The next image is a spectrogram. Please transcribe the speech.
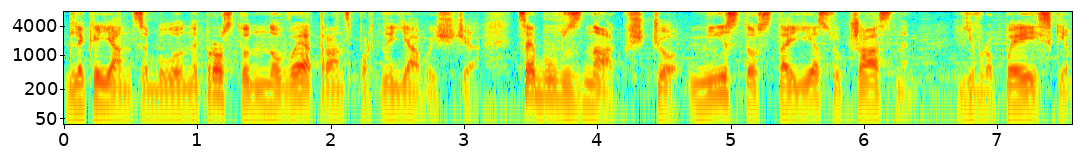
Для киян це було не просто нове транспортне явище, це був знак, що місто стає сучасним європейським.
